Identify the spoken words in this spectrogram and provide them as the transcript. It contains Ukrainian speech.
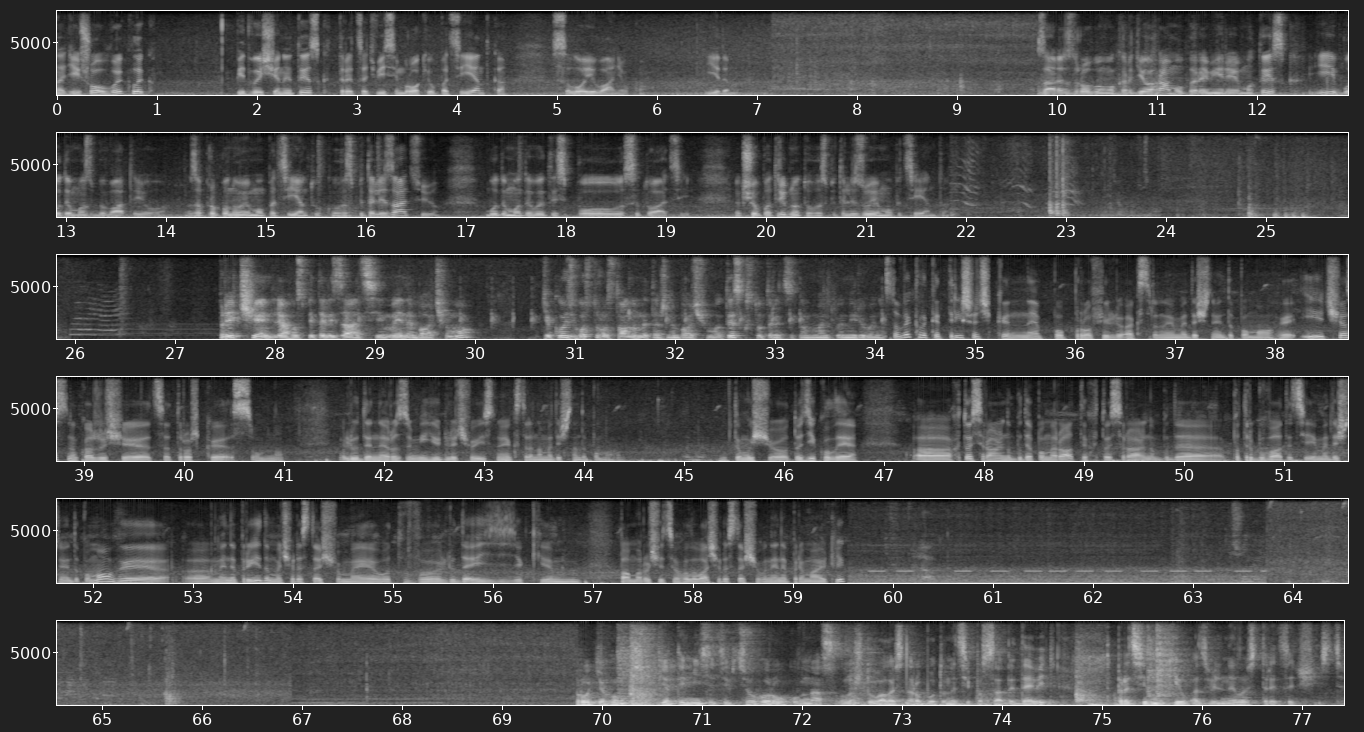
Надійшов виклик, підвищений тиск, 38 років пацієнтка, село Іванівка. Їдемо. Зараз зробимо кардіограму, переміряємо тиск і будемо збивати його. Запропонуємо пацієнту госпіталізацію, будемо дивитись по ситуації. Якщо потрібно, то госпіталізуємо пацієнта. Причин для госпіталізації ми не бачимо. Якогось гострого стану ми теж не бачимо. Тиск 130 на момент вимірювання. Виклики трішечки не по профілю екстреної медичної допомоги. І, чесно кажучи, це трошки сумно. Люди не розуміють, для чого існує екстрена медична допомога. Тому що тоді, коли хтось реально буде помирати, хтось реально буде потребувати цієї медичної допомоги, е, ми не приїдемо через те, що ми от в людей, яким паморочиться голова, через те, що вони не приймають лік. Протягом п'яти місяців цього року в нас влаштувалось на роботу на ці посади 9 працівників, а звільнилось 36.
